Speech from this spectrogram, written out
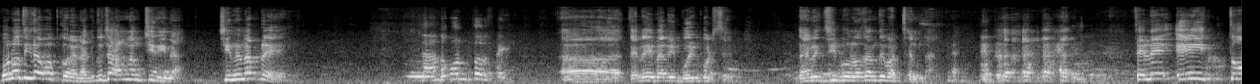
কোনো দ্বিধাবোধ করে না কিন্তু জাহান্নাম চিনি না। চিনেন আপনি? অন্তর আহ, তাহলে এবারে বই পড়ছেন। তাহলে জীবনও জানতে পারছেন না। তাহলে এই তো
